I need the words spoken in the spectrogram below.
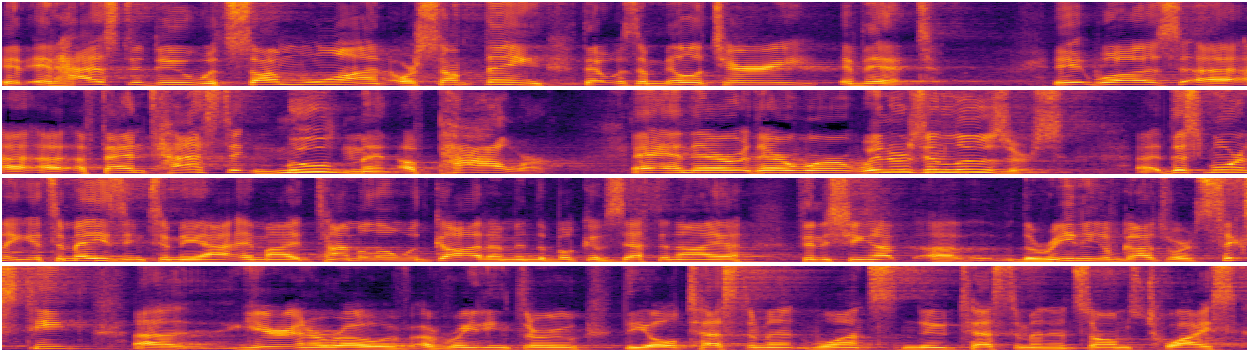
it, it has to do with someone or something that was a military event. It was a, a, a fantastic movement of power. And there, there were winners and losers. Uh, this morning, it's amazing to me. I, in my time alone with God, I'm in the book of Zephaniah, finishing up uh, the reading of God's word. 16th uh, year in a row of, of, reading through the Old Testament once, New Testament, and Psalms twice.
